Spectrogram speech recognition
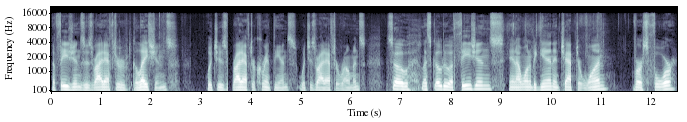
Ephesians is right after Galatians, which is right after Corinthians, which is right after Romans. So let's go to Ephesians, and I want to begin in chapter 1, verse 4.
